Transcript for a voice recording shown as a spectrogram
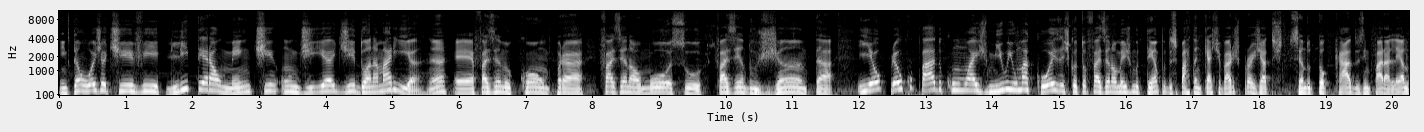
Então hoje eu tive literalmente um dia de Dona Maria, né? É, fazendo compra, fazendo almoço, fazendo janta. E eu preocupado com as mil e uma coisas que eu tô fazendo ao mesmo tempo do Spartancast, vários projetos sendo tocados em paralelo,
